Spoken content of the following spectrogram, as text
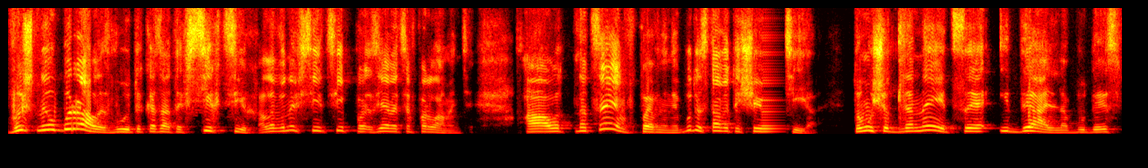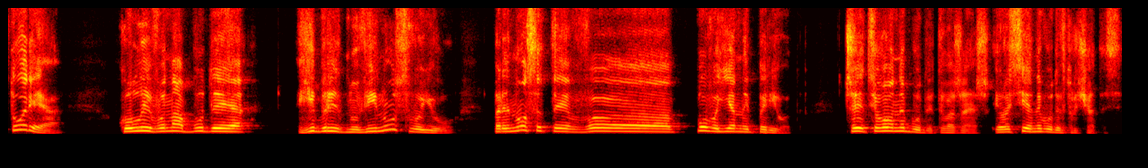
Ви ж не обирали, будете казати, всіх цих, але вони всі ці з'являться в парламенті. А от на це я впевнений, буде ставити ще й Росія. Тому що для неї це ідеальна буде історія, коли вона буде гібридну війну свою переносити в повоєнний період. Чи цього не буде, ти вважаєш? І Росія не буде втручатися.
